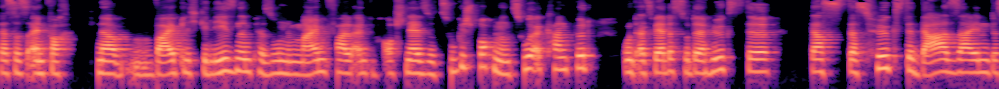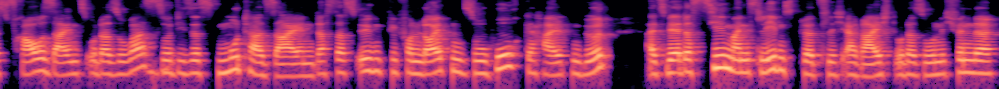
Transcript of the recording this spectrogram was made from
dass es einfach einer weiblich gelesenen Person in meinem Fall einfach auch schnell so zugesprochen und zuerkannt wird und als wäre das so der höchste, das, das höchste Dasein des Frauseins oder sowas, so dieses Muttersein, dass das irgendwie von Leuten so hochgehalten wird, als wäre das Ziel meines Lebens plötzlich erreicht oder so. Und ich finde,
